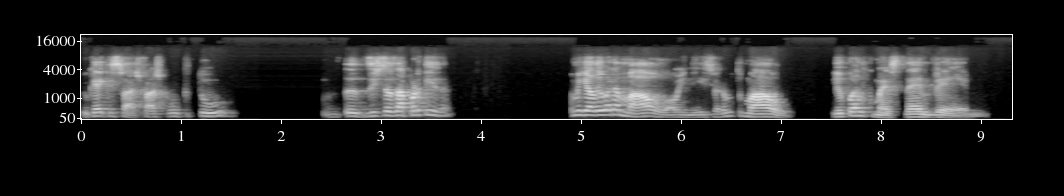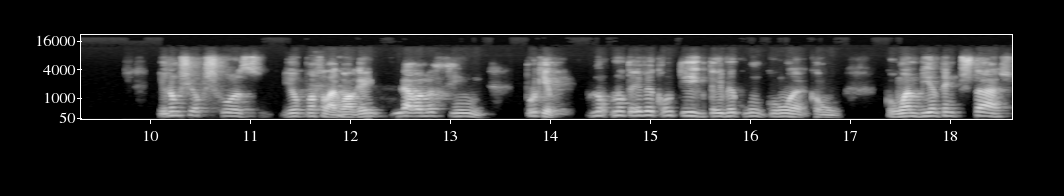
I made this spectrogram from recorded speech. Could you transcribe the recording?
O que é que isso faz? Faz com que tu desistas à partida. O Miguel, eu era mau ao início, era muito mau. Eu, quando começo na MVM, eu não mexia o pescoço. Eu, para falar com alguém, virava-me assim. Porquê? Não, não tem a ver contigo, tem a ver com, com, a, com, com o ambiente em que tu estás.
